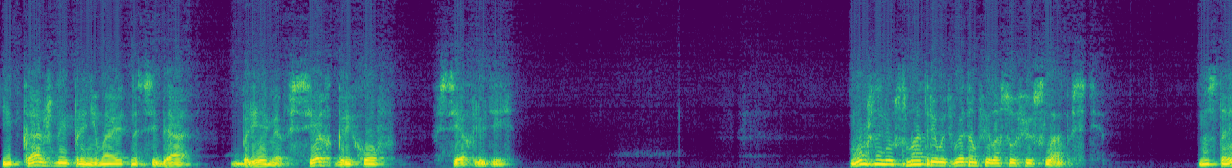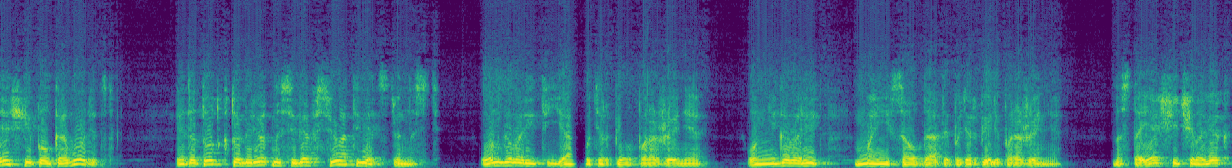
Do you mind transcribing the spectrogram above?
И каждый принимает на себя бремя всех грехов всех людей. Можно ли усматривать в этом философию слабости? Настоящий полководец — это тот, кто берет на себя всю ответственность, он говорит «я потерпел поражение». Он не говорит «мои солдаты потерпели поражение». Настоящий человек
